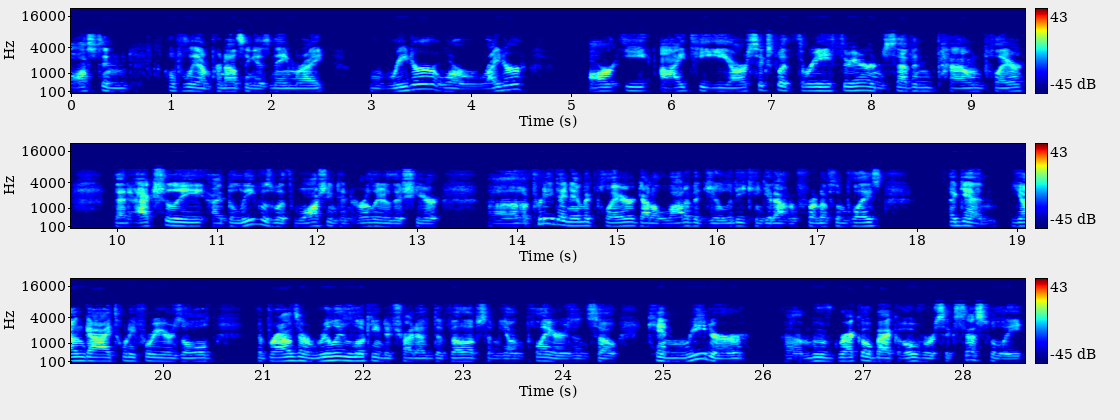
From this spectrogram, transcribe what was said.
Austin. Hopefully, I'm pronouncing his name right. Reader or Reiter, R E I T E R, six foot three, 307 pound player that actually I believe was with Washington earlier this year. Uh, a pretty dynamic player, got a lot of agility, can get out in front of some plays. Again, young guy, 24 years old the Browns are really looking to try to develop some young players. And so, can Reader uh, move Greco back over successfully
